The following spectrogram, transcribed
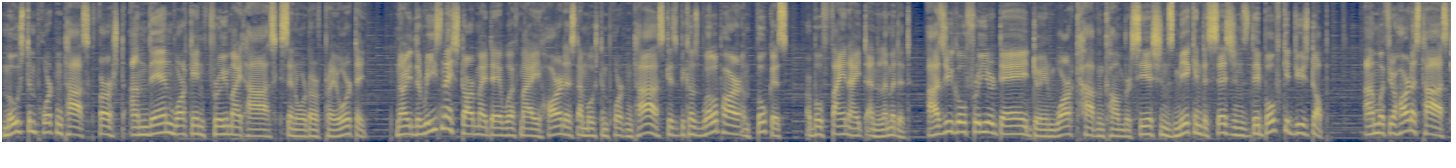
most important task first and then working through my tasks in order of priority. Now, the reason I start my day with my hardest and most important task is because willpower and focus are both finite and limited. As you go through your day, doing work, having conversations, making decisions, they both get used up and with your hardest task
